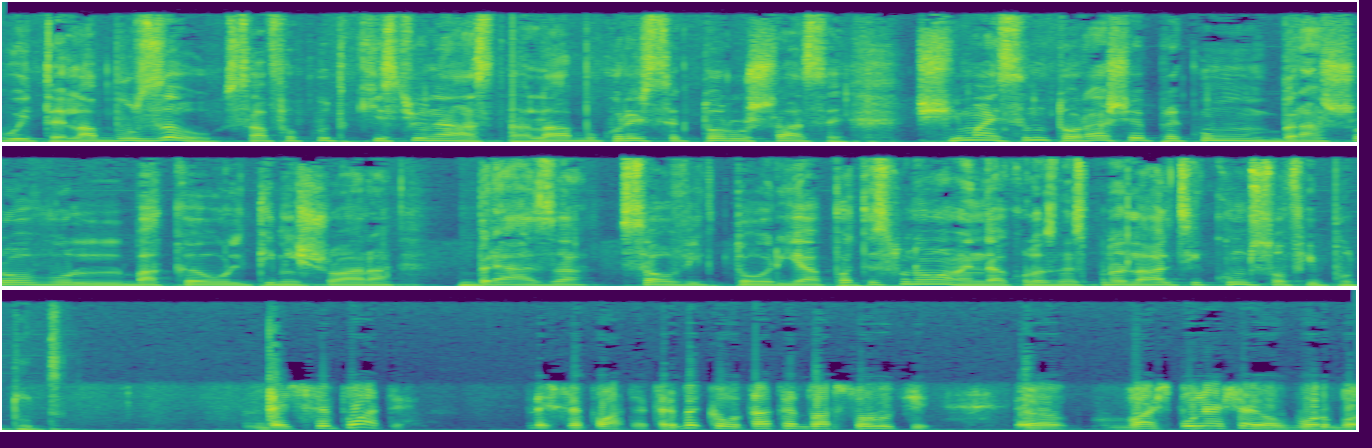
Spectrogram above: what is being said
uite, la Buzău s-a făcut chestiunea asta, la București sectorul 6 și mai sunt orașe precum Brașovul, Bacăul, Timișoara, Breaza sau Victoria. Poate sună oameni de acolo să ne spună la alții cum s-o fi putut. Deci se poate. Deci se poate. Trebuie căutate doar soluții. Uh, V-aș spune așa, e o vorbă,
